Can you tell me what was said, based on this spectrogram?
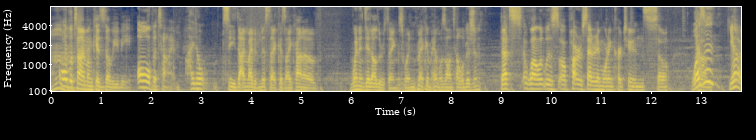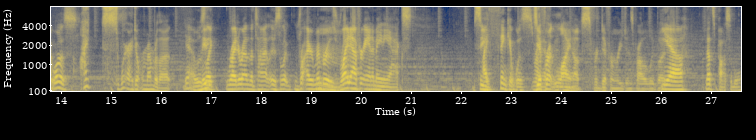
all the time on Kids WB, all the time. I don't see. I might have missed that because I kind of went and did other things when Mega Man was on television. That's well, it was a part of Saturday morning cartoons, so Was it? yeah, it was. I swear I don't remember that. Yeah, it was Maybe- like right around the time. It was like I remember it was right after Animaniacs. See, I think it was right different lineups for different regions probably, but Yeah, that's possible.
